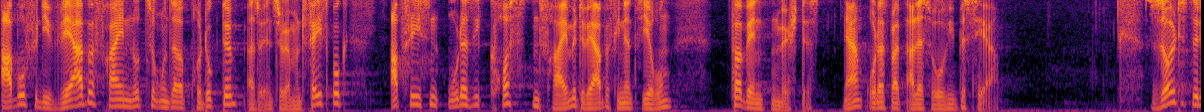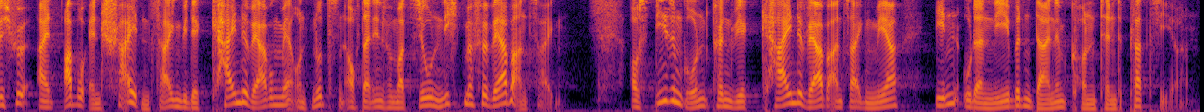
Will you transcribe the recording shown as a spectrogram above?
Abo für die werbefreie Nutzung unserer Produkte, also Instagram und Facebook, abschließen oder sie kostenfrei mit Werbefinanzierung verwenden möchtest. Ja, oder es bleibt alles so wie bisher. Solltest du dich für ein Abo entscheiden, zeigen wir dir keine Werbung mehr und nutzen auch deine Informationen nicht mehr für Werbeanzeigen. Aus diesem Grund können wir keine Werbeanzeigen mehr in oder neben deinem Content platzieren.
